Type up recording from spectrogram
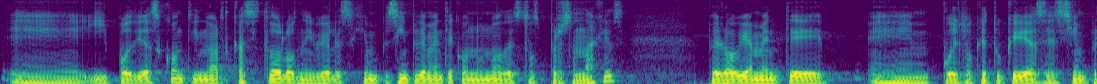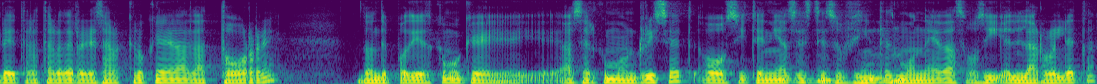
eh, y podías continuar casi todos los niveles simplemente con uno de estos personajes, pero obviamente eh, pues lo que tú querías es siempre tratar de regresar, creo que era la torre donde podías como que hacer como un reset o si tenías este suficientes monedas o si en la ruleta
